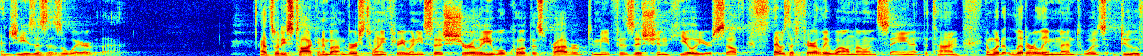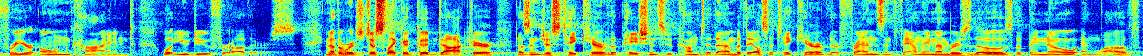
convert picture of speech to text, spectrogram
And Jesus is aware of that. That's what he's talking about in verse 23 when he says, Surely you will quote this proverb to me, Physician, heal yourself. That was a fairly well known saying at the time, and what it literally meant was, Do for your own kind what you do for others. In other words, just like a good doctor doesn't just take care of the patients who come to them, but they also take care of their friends and family members, those that they know and love.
